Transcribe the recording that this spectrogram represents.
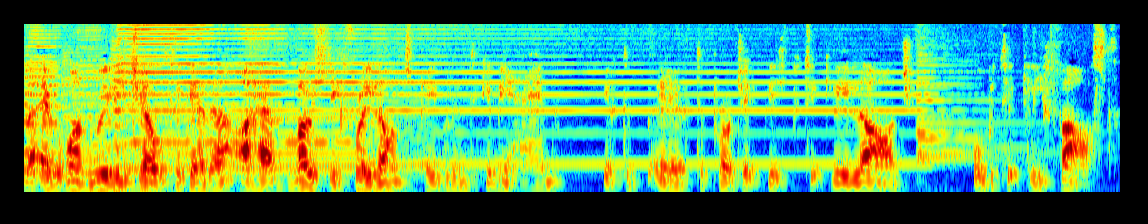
Let everyone really gel together. I have mostly freelance people in to give me a hand if the, if the project is particularly large or particularly fast.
